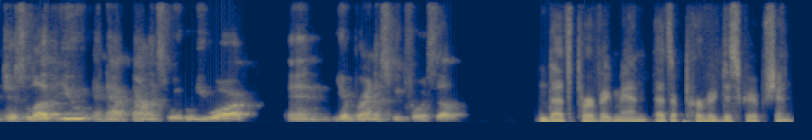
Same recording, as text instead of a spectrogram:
just love you, and have balance with who you are, and your brand will speak for itself. That's perfect, man. That's a perfect description.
